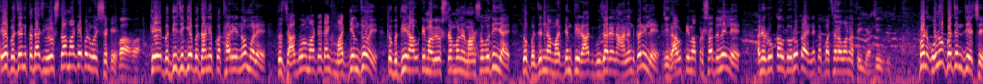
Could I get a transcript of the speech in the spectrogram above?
એ ભજન કદાચ વ્યવસ્થા માટે પણ હોઈ શકે. કે બધી જગ્યાએ બધાને પથારી ન મળે તો જાગવા માટે કંઈક માધ્યમ જોઈએ તો બધી રાવટીમાં વ્યવસ્થા મળે માણસો વધી જાય તો ભજનના માધ્યમથી રાત ગુજારે અને આનંદ કરી લે. રાવટીમાં પ્રસાદ લઈ લે અને રોકાવ તો રોકાય નકર પાછા રવાના થઈ જાય. પણ ઓલું ભજન જે છે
